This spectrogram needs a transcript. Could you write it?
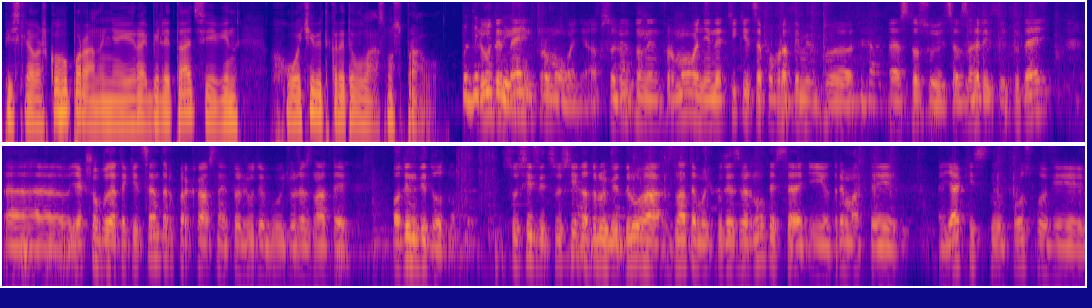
Після важкого поранення і реабілітації він хоче відкрити власну справу. Люди не інформовані, абсолютно не інформовані. Не тільки це побратимів е, е, стосується, взагалі цих людей. Е, Якщо буде такий центр прекрасний, то люди будуть вже знати один від одного. Сусід від сусіда, друг від друга знатимуть, куди звернутися і отримати якісні послуги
